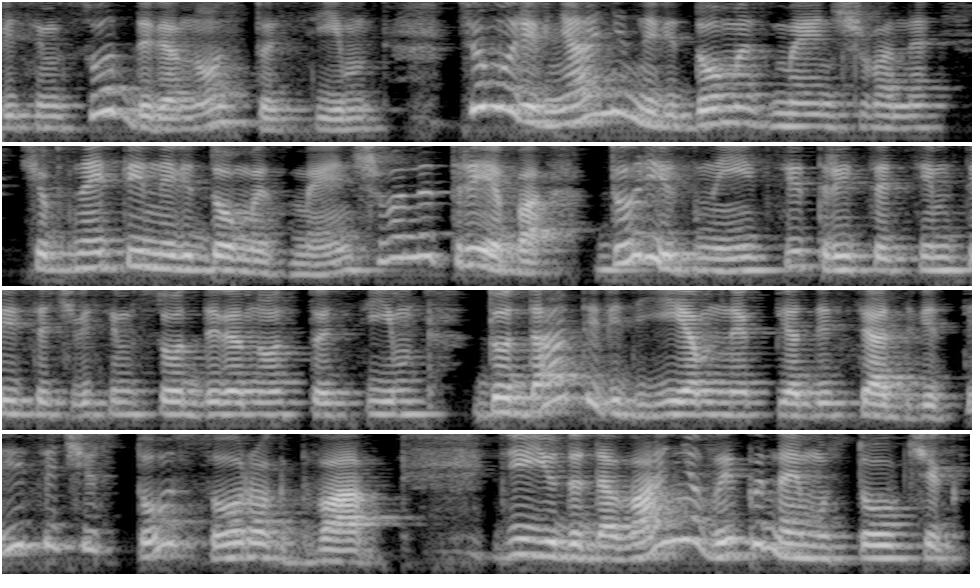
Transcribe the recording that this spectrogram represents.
897. В цьому рівнянні невідоме зменшуване. Щоб знайти невідоме зменшуване, треба до різниці 37 897 додати від'ємник 52 142. Дію додавання виконаємо стовпчик.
